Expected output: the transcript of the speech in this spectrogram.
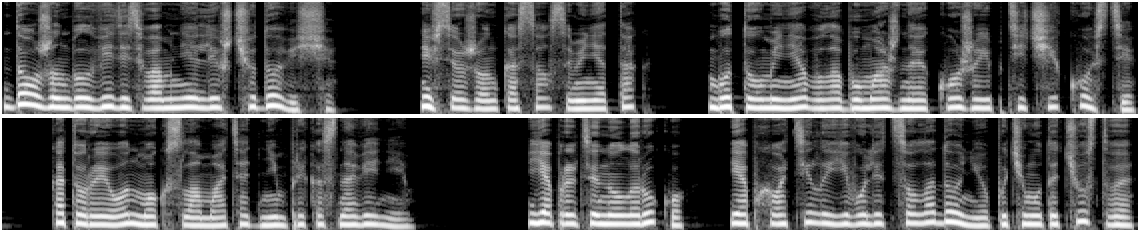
должен был видеть во мне лишь чудовище. И все же он касался меня так, будто у меня была бумажная кожа и птичьи кости, которые он мог сломать одним прикосновением. Я протянула руку и обхватила его лицо ладонью, почему-то чувствуя,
